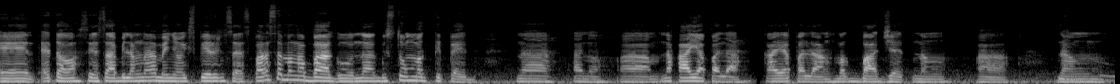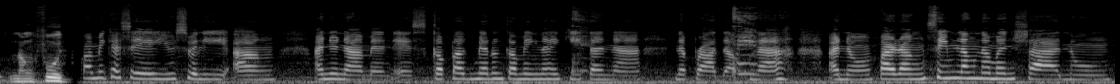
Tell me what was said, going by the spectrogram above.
and eto sinasabi lang namin yung experiences para sa mga bago na gustong magtipid na ano um, na kaya pala kaya palang mag-budget ng ah, ng ng food Kami kasi usually ang ano namin is kapag meron kaming nakikita na na product na ano parang same lang naman siya nung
